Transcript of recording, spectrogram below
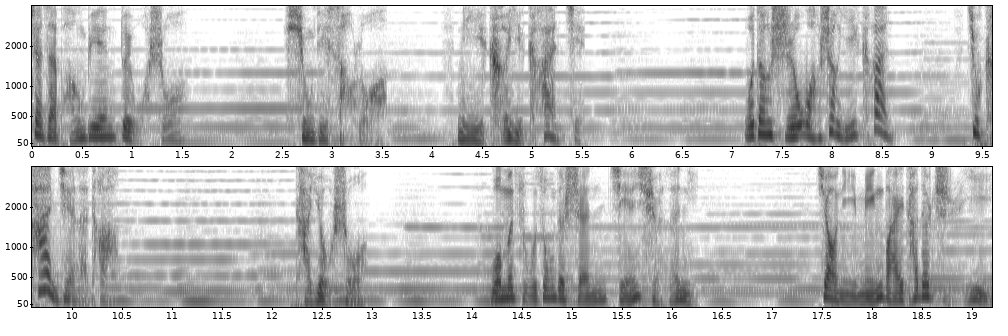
站在旁边对我说：“兄弟扫罗，你可以看见。”我当时往上一看，就看见了他。他又说：“我们祖宗的神拣选了你，叫你明白他的旨意，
